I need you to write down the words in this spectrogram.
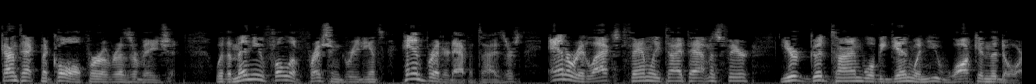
Contact Nicole for a reservation. With a menu full of fresh ingredients, hand-breaded appetizers, and a relaxed family-type atmosphere, your good time will begin when you walk in the door.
